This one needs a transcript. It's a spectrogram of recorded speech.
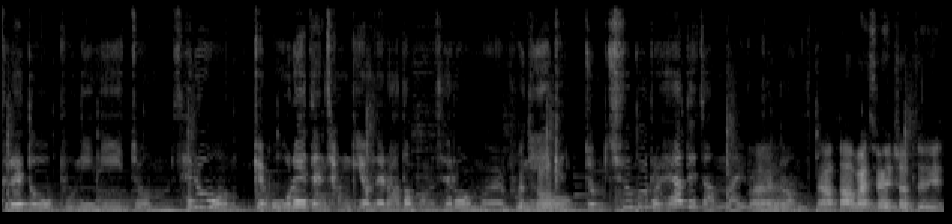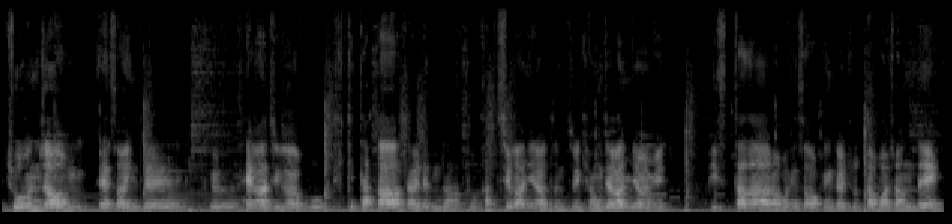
그래도 본인이 좀 새로운 이게 오래된 장기 연애를 하다 보면 새로움을 본인이 그쵸. 좀 추구를 해야 되지 않나 이런 생각은 네. 아까 말씀해 주셨듯이 좋은 점에서 이제 그 세 가지가 뭐 티키타카 잘 된다, 또 가치관이라든지 경제관념이 비슷하다라고 해서 굉장히 좋다고 하셨는데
